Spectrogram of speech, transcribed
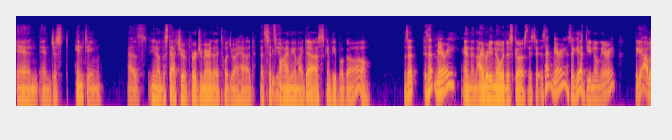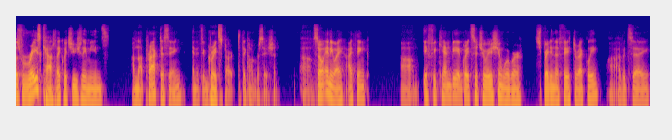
and and just hinting as you know the statue of Virgin Mary that I told you I had that sits yeah. behind me on my desk, and people go, "Oh, is that is that Mary?" And then I already know where this goes. They say, "Is that Mary?" I was like, "Yeah." Do you know Mary? Like, yeah, I was raised Catholic, which usually means I'm not practicing, and it's a great start to the conversation. Um, so anyway, I think um, if it can be a great situation where we're spreading the faith directly, uh, I would say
